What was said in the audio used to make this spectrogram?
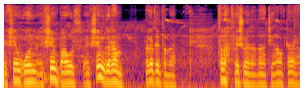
एक्स्ट्रीम ऊन एक्स्ट्रीम पाऊस एक्स्ट्रीम गरम. सगळं ते चालू आहे. चला फ्रेश होईल आता. चेहरा बघता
